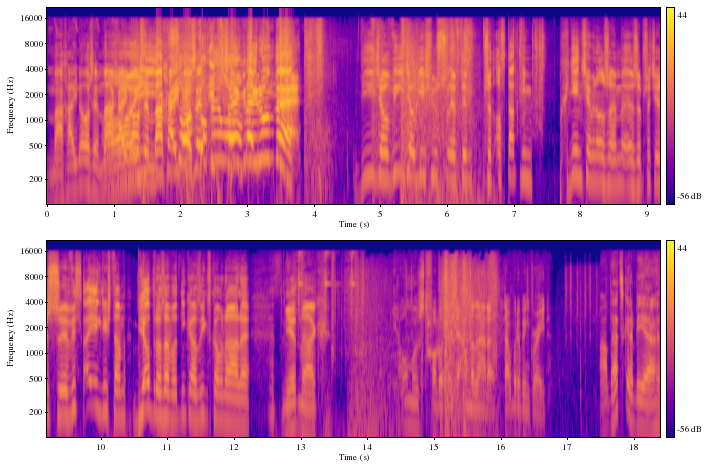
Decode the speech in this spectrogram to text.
Machaj nożem, machaj Oj, nożem, machaj nożem i przegraj rundę! Widział, widział gdzieś już w tym przedostatnim pchnięciem nożem, że przecież wystaje gdzieś tam biodro zawodnika z XCOM, no ale jednak... It almost followed her down the ladder. That would have been great. Well, that's going to be uh,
